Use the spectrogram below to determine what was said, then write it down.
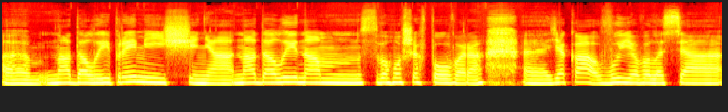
е, надали приміщення, надали нам свого шеф-повара, е, яка виявилася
